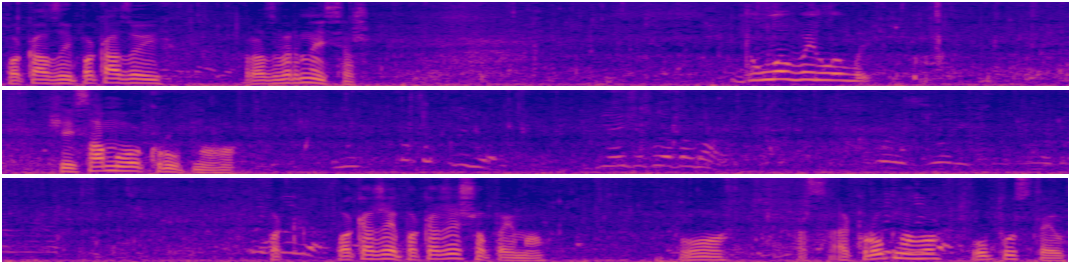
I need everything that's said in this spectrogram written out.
Показуй, показуй. Розвернися ж. Лови, лови. Ще й самого крупного. Пок- Покажи, покажи, що поймав. О, а- крупного упустив.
